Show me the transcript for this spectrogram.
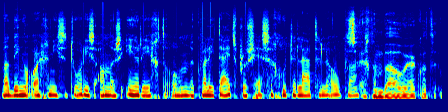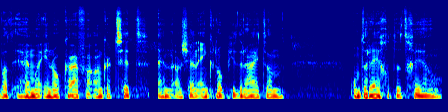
wat dingen organisatorisch anders inrichten om de kwaliteitsprocessen goed te laten lopen. Het is echt een bouwwerk wat, wat helemaal in elkaar verankerd zit. En als je aan één knopje draait, dan ontregelt het geheel.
